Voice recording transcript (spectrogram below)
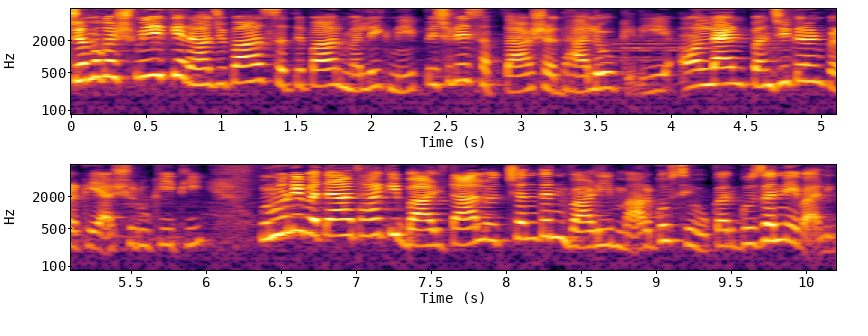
जम्मू कश्मीर के राज्यपाल सत्यपाल मलिक ने पिछले सप्ताह श्रद्धालुओं के लिए ऑनलाइन पंजीकरण प्रक्रिया शुरू की थी। उन्होंने बताया था कि बालटाल और चंदनवाड़ी मार्गों से होकर गुजरने वाली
